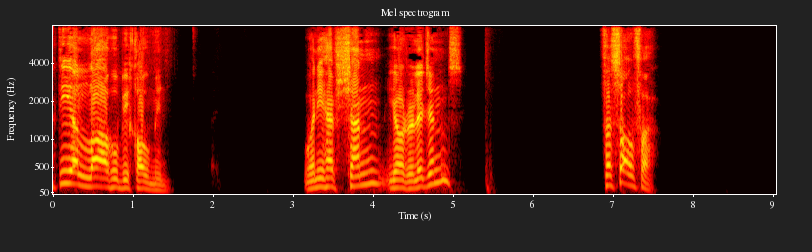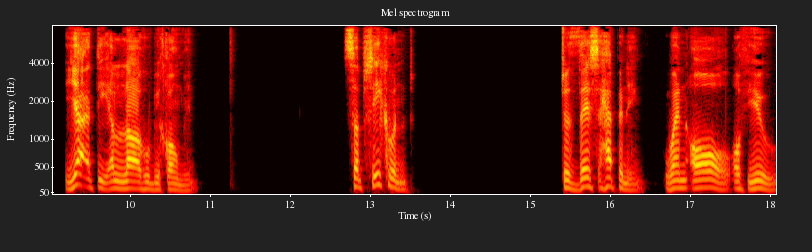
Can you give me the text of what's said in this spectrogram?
اتی اللہ بقومن when you have shun your religions فسوفا عتی اللہ قومن sequent to this happening when all of you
